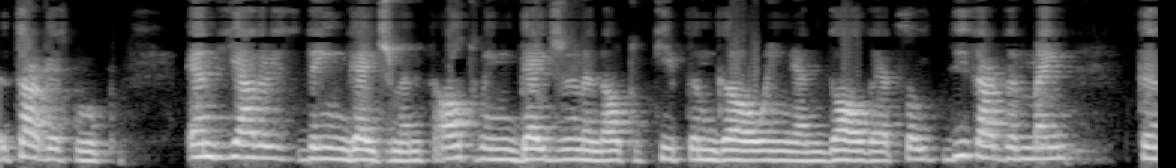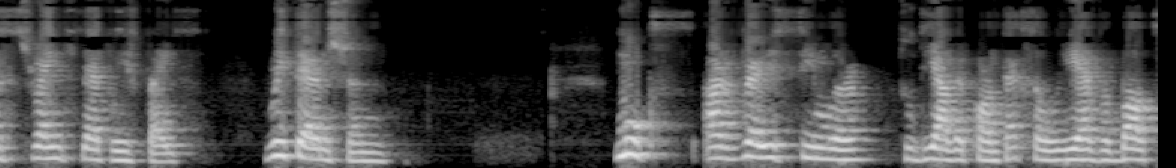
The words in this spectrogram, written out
uh, target group. And the other is the engagement, how to engage them and how to keep them going and all that. So these are the main constraints that we face. Retention. MOOCs are very similar to the other contexts. So we have about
